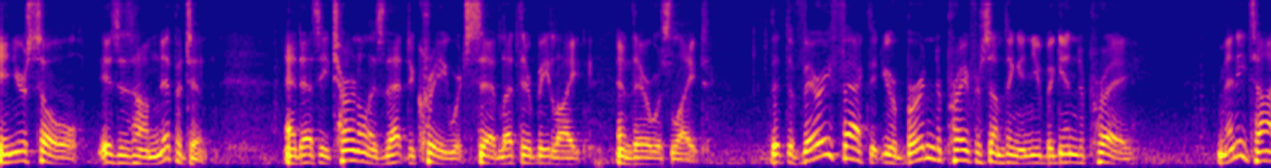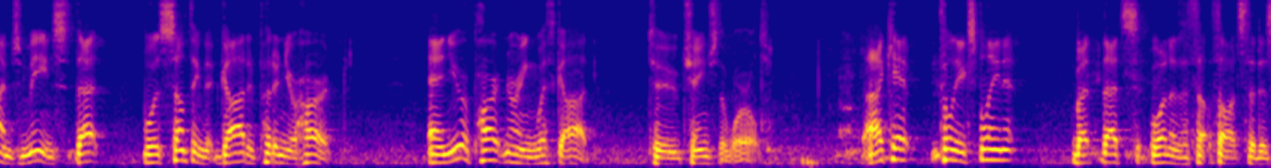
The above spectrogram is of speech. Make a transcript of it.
in your soul is as omnipotent and as eternal as that decree which said, Let there be light, and there was light. That the very fact that you're burdened to pray for something and you begin to pray many times means that was something that God had put in your heart, and you are partnering with God to change the world. I can't fully explain it, but that's one of the th- thoughts that has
